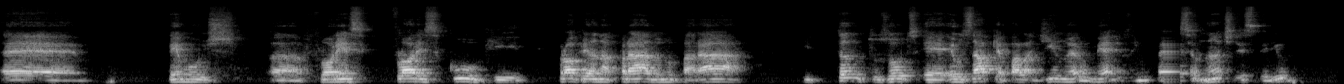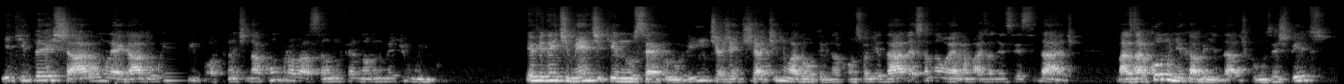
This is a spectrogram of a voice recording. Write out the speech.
é, temos uh, Florence, Florence Cook, própria Ana Prado, no Pará, e tantos outros, é, Eusápia Paladino, eram médiums impressionantes desse período e que deixaram um legado muito importante na comprovação do fenômeno mediúnico. Evidentemente que no século XX a gente já tinha uma doutrina consolidada, essa não era mais a necessidade, mas a comunicabilidade com os espíritos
